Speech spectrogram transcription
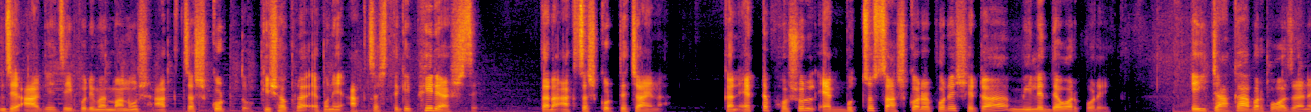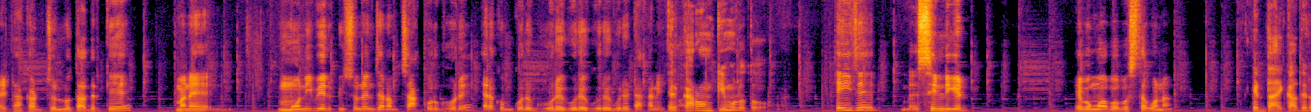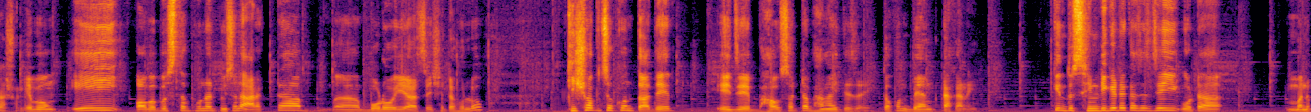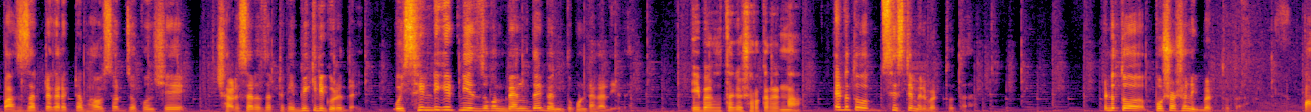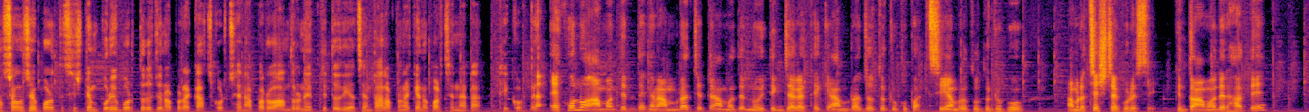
যে আগে যে পরিমাণ মানুষ আখ চাষ করতো, কৃষকরা এখন এই আখ চাষ থেকে ফিরে আসছে। তারা আখ চাষ করতে চায় না। কারণ একটা ফসল এক বছর চাষ করার পরে সেটা মিলে দেওয়ার পরে এই টাকা আবার পাওয়া যায় না। এই টাকার জন্য তাদেরকে মানে মনিবের পিছনে যারা চাকর ঘোরে এরকম করে ঘুরে ঘুরে ঘুরে ঘুরে টাকা নিতে এর কারণ কি মূলত? এই যে সিন্ডিকেট এবং অব্যবস্থাপনা। এর দায় কাদের আসলে? এবং এই অব্যবস্থাপনার পিছনে আরেকটা বড় ইয়ে আছে সেটা হলো কৃষক যখন তাদের এই যে ভাউচারটা ভাঙাইতে যায় তখন ব্যাংক টাকা নেই। কিন্তু সিন্ডিকেটের কাছে যেই ওটা মানে পাঁচ হাজার টাকার একটা ভাউচার যখন সে সাড়ে চার হাজার টাকায় বিক্রি করে দেয় ওই সিন্ডিকেট নিয়ে যখন ব্যাংক দেয় ব্যাংক তখন টাকা দিয়ে দেয়। এই ব্যর্থতাকে সরকারের? না। এটা তো সিস্টেমের ব্যর্থতা। এটা তো প্রশাসনিক ব্যর্থতা। পাঁচটা বছর পরে সিস্টেম পরিবর্তনের জন্য আপনারা কাজ করছেন আপনারাও আন্দোলন নেতৃত্ব দিয়েছেন তাহলে আপনারা কেন পারছেন না এটা ঠিক করতে? না, এখনও আমাদের দেখেন আমরা যেটা আমাদের নৈতিক জায়গা থেকে আমরা যতটুকু পাচ্ছি আমরা ততটুকু আমরা চেষ্টা করেছি কিন্তু আমাদের হাতে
